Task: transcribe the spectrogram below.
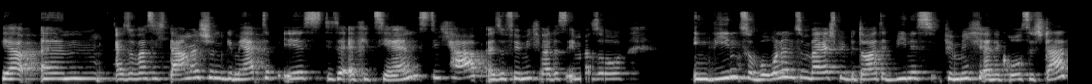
Ja, ähm, also was ich damals schon gemerkt habe, ist diese Effizienz, die ich habe. Also für mich war das immer so, in Wien zu wohnen zum Beispiel bedeutet, Wien ist für mich eine große Stadt,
